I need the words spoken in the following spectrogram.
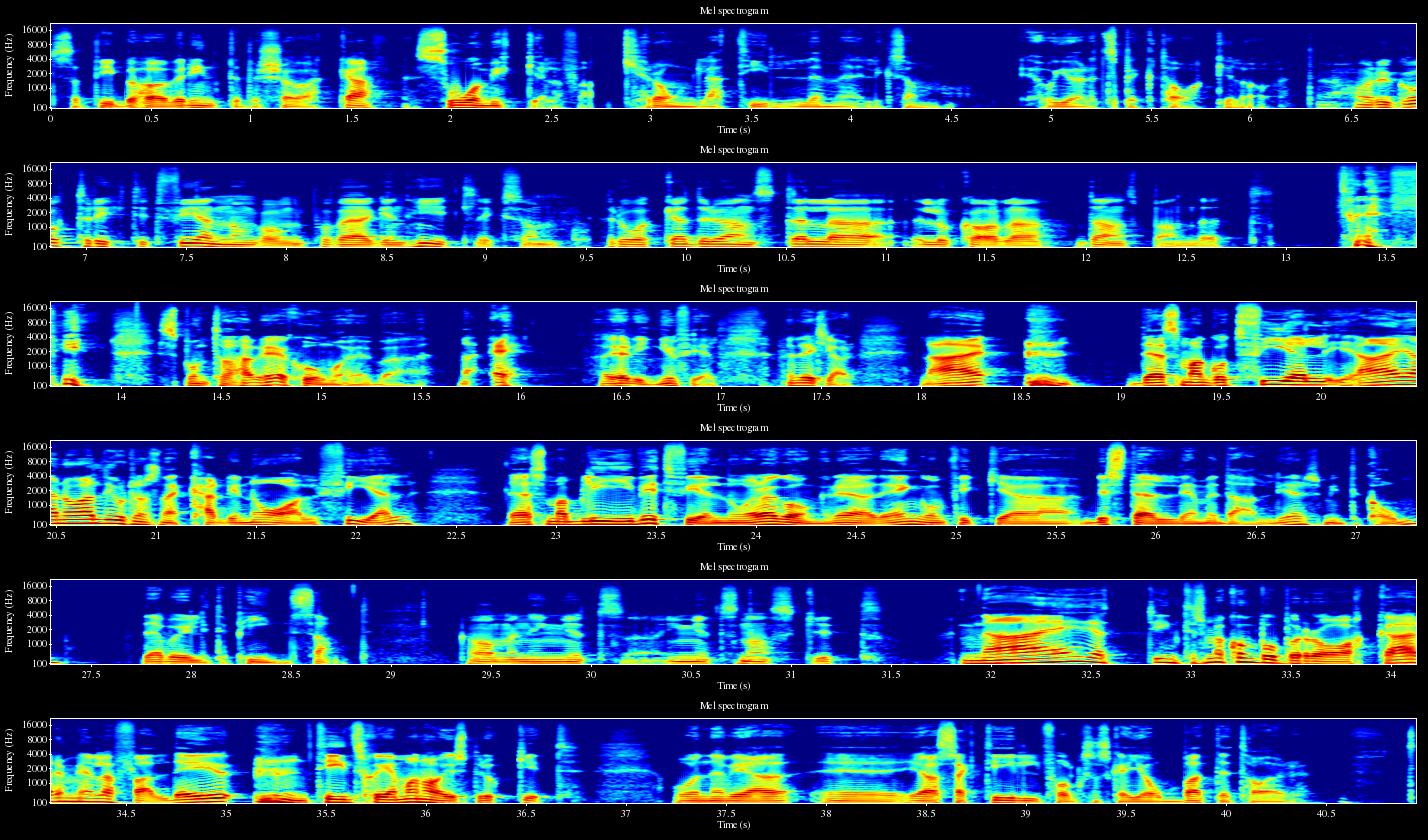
Så att vi behöver inte försöka, så mycket i alla fall, krångla till det med liksom och göra ett spektakel av det. Har det gått riktigt fel någon gång på vägen hit liksom? Råkade du anställa det lokala dansbandet? Min spontana reaktion var ju bara, nej, jag gör inget fel. Men det är klart. Nej, det som har gått fel, nej jag har nog aldrig gjort en sån här kardinalfel. Det som har blivit fel några gånger är att en gång fick jag beställda medaljer som inte kom. Det var ju lite pinsamt. Ja, men inget, inget snaskigt. Nej, inte som jag kommer på på rak arm i alla fall. Det är ju, tidsscheman har ju spruckit. Och när vi har, eh, jag har sagt till folk som ska jobba att det tar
